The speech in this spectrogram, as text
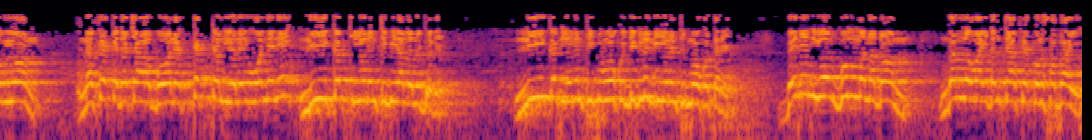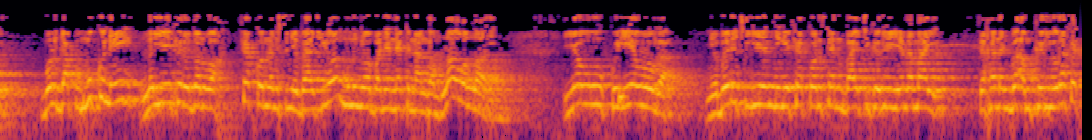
aw yoon na fekk da caa boole tegtal yu lay wane ne lii kat ci yonent bi yàlla la jóge lii kat yonent bi moo ko digle lii yonent bi moo ko tere beneen yoon bu mu mën a doon ngal la waay dañ caa fekkoon sa baay bul jàpp mukk ne la yéeféere doon wax fekkoon nañ suñu baay ci yoon mënuñoo bañ a nekk nangam la wallahi yow ku yeewu nga ñu bari ci yéen ñi ngi fekkoon seen baay ci kër yu yememaay fexe nañ ba am kër yu rafet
